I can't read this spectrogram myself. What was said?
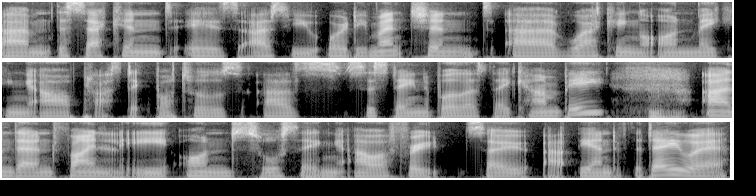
Um, the second is, as you already mentioned, uh, working on making our plastic bottles as sustainable as they can be. Mm-hmm. And then finally, on sourcing our fruit. So at the end of the day, we're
